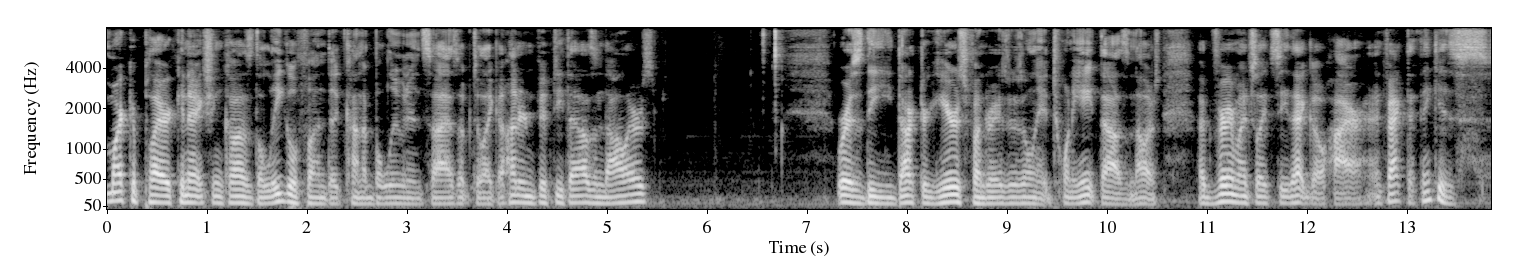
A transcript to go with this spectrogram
Markiplier connection caused the legal fund to kind of balloon in size up to like $150,000. Whereas the Dr. Gears fundraiser is only at $28,000. I'd very much like to see that go higher. In fact, I think his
